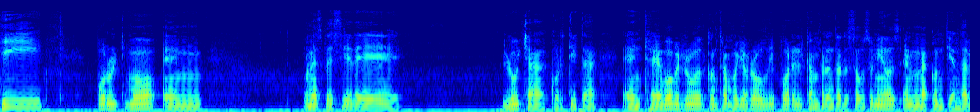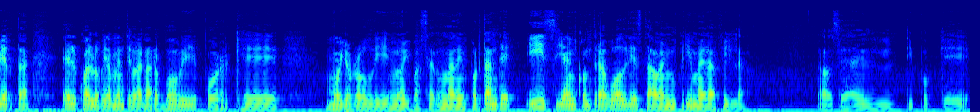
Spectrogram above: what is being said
Y por último, en una especie de lucha cortita entre Bobby Roode contra Mojo Rawley por el campeonato de Estados Unidos en una contienda abierta, el cual obviamente iba a ganar Bobby porque Mojo Rawley no iba a ser nada importante y si ya encontré a Wally estaba en primera fila. O sea, el tipo que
